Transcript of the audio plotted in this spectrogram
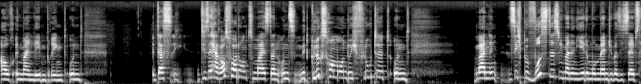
auch in mein Leben bringt und dass diese Herausforderung zu meistern uns mit Glückshormonen durchflutet und man sich bewusst ist, wie man in jedem Moment über sich selbst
